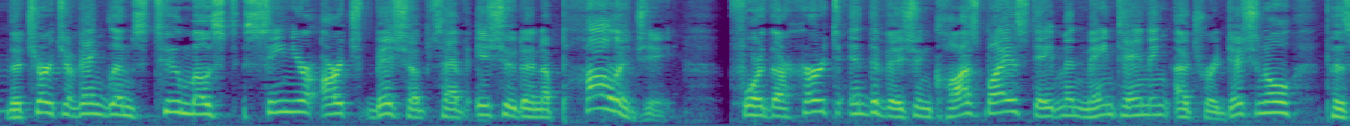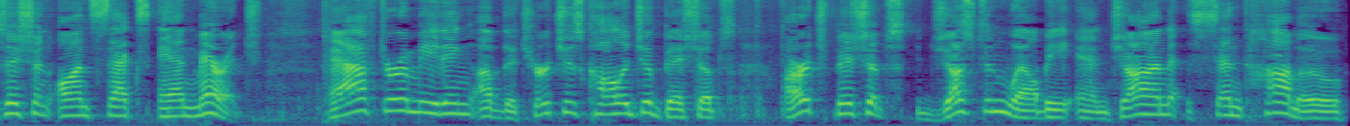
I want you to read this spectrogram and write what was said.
The Church of England's two most senior archbishops have issued an apology for the hurt and division caused by a statement maintaining a traditional position on sex and marriage. After a meeting of the Church's College of Bishops, Archbishops Justin Welby and John Sentamu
